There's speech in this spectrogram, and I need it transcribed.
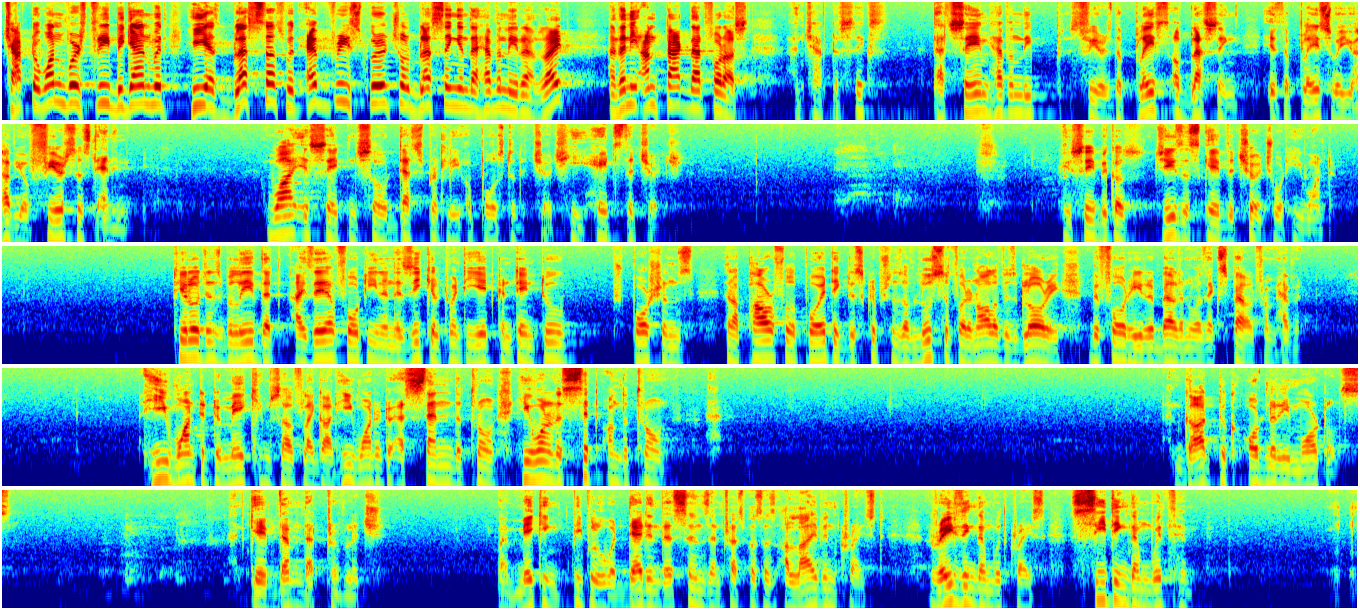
Chapter 1, verse 3 began with, He has blessed us with every spiritual blessing in the heavenly realms, right? And then He unpacked that for us. And chapter 6 that same heavenly spheres, the place of blessing, is the place where you have your fiercest enemy. Why is Satan so desperately opposed to the church? He hates the church. You see, because Jesus gave the church what he wanted. Theologians believe that Isaiah 14 and Ezekiel 28 contain two portions that are powerful poetic descriptions of Lucifer and all of his glory before he rebelled and was expelled from heaven. He wanted to make himself like God. He wanted to ascend the throne. He wanted to sit on the throne. And God took ordinary mortals and gave them that privilege by making people who were dead in their sins and trespasses alive in Christ, raising them with Christ, seating them with Him,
